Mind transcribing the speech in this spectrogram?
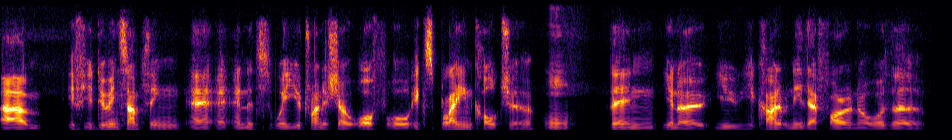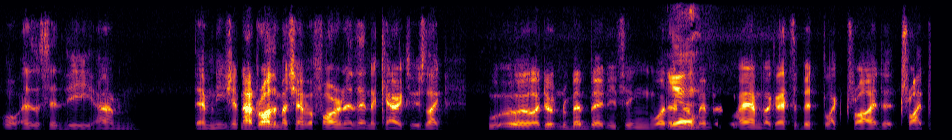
um, if you're doing something and, and it's where you're trying to show off or explain culture, Mm. then you know you you kind of need that foreigner or the or as I said the um the amnesia. And I'd rather much have a foreigner than a character who's like, "Whoa, I don't remember anything. What I Yeah. don't remember who I am. Like that's a bit like tried tripe,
